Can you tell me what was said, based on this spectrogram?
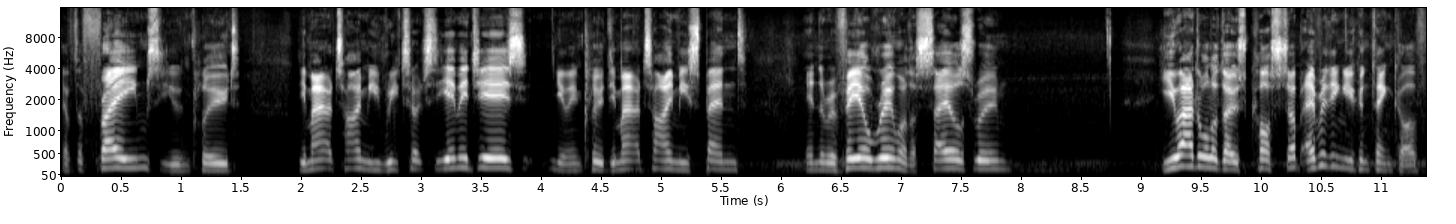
of the frames, you include the amount of time you retouch the images, you include the amount of time you spend in the reveal room or the sales room. You add all of those costs up, everything you can think of,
